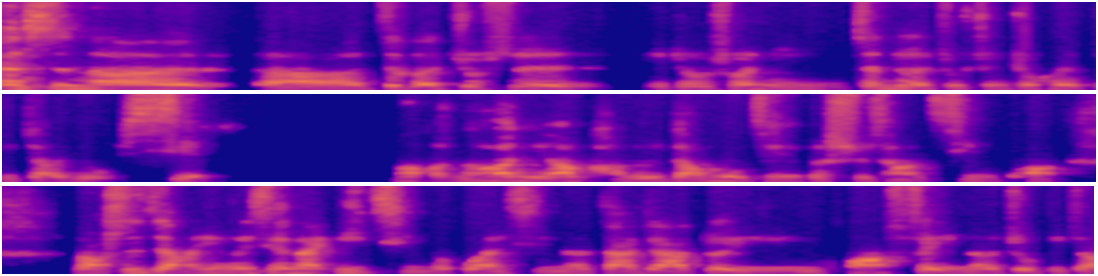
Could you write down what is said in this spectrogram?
但是呢，呃，这个就是，也就是说，你针对的族群就会比较有限啊。然后你要考虑到目前一个市场情况。老实讲，因为现在疫情的关系呢，大家对于花费呢就比较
